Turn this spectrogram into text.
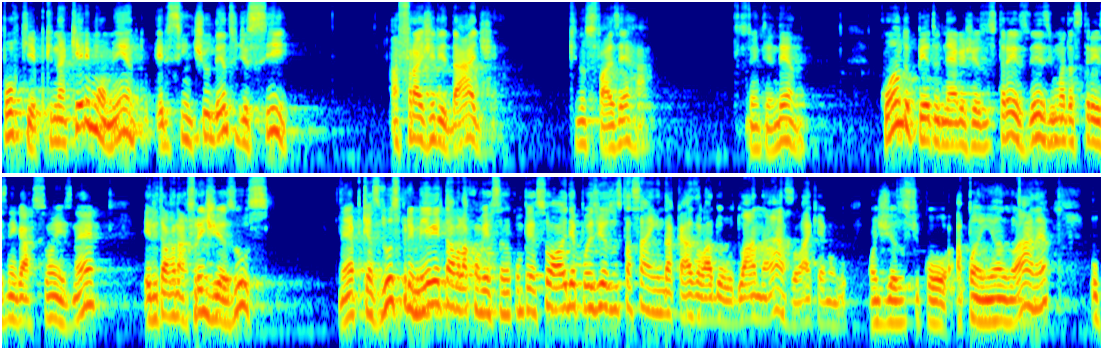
Por quê? Porque naquele momento ele sentiu dentro de si a fragilidade que nos faz errar. Vocês estão entendendo? Quando Pedro nega Jesus três vezes, e uma das três negações, né? Ele estava na frente de Jesus, né? Porque as duas primeiras ele estava lá conversando com o pessoal e depois Jesus está saindo da casa lá do, do Anás, lá que é onde Jesus ficou apanhando lá, né? O,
